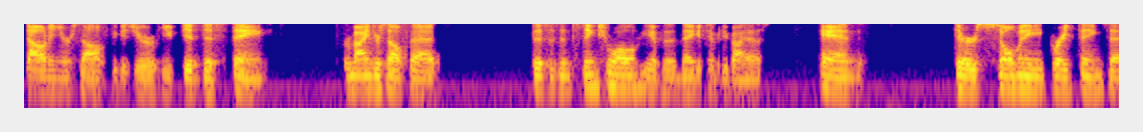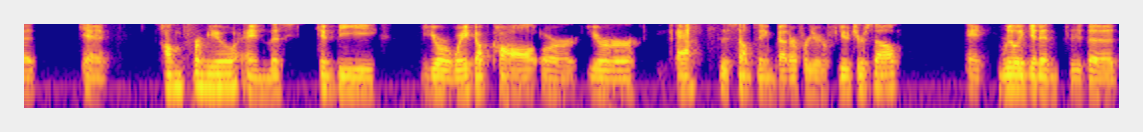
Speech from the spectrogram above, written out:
doubting yourself because you're you did this thing, remind yourself that this is instinctual. You have the negativity bias, and there's so many great things that can come from you, and this can be your wake up call or your path to something better for your future self, and really get into the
